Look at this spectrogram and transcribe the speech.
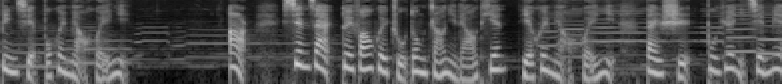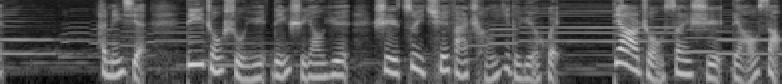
并且不会秒回你；二，现在对方会主动找你聊天，也会秒回你，但是不约你见面。很明显，第一种属于临时邀约，是最缺乏诚意的约会。第二种算是聊骚，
